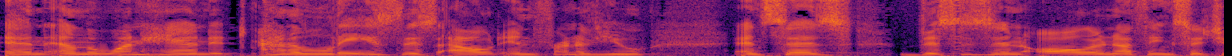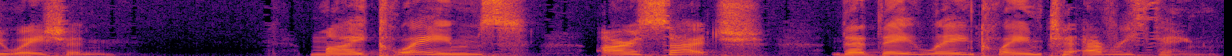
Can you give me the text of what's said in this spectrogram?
And on the one hand, it kind of lays this out in front of you and says, This is an all or nothing situation. My claims are such that they lay claim to everything,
